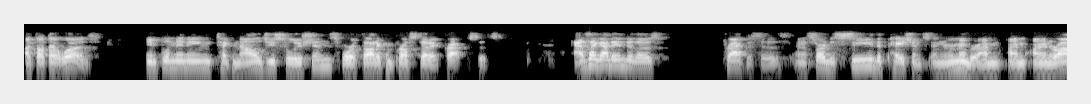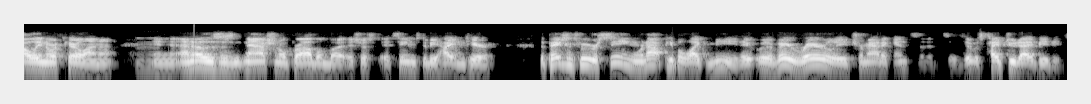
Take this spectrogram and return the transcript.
I thought that was implementing technology solutions for orthotic and prosthetic practices. As I got into those practices and I started to see the patients, and remember, I'm I'm, I'm in Raleigh, North Carolina, Mhm. and I know this is a national problem, but it's just it seems to be heightened here. The patients we were seeing were not people like me. They were very rarely traumatic incidences. It was type 2 diabetes.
